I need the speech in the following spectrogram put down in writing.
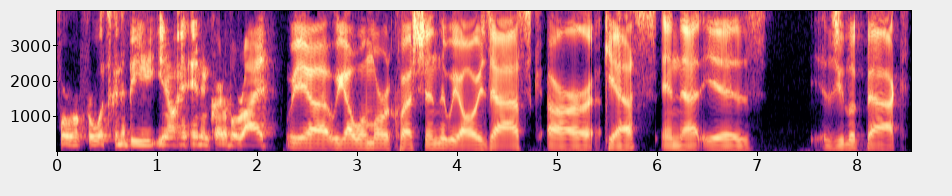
for, for what's going to be, you know, an incredible ride. We uh, we got one more question that we always ask our guests, and that is, as you look back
